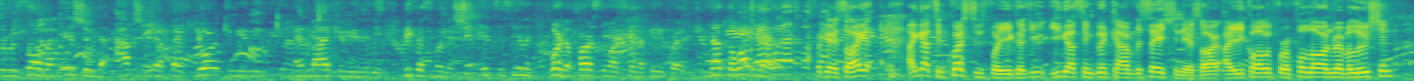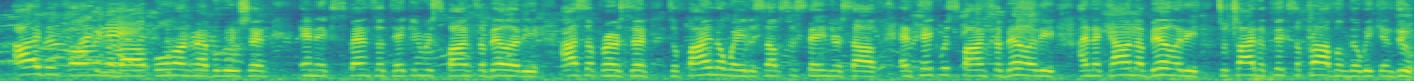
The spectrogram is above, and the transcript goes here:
to resolve an issue that actually affects your community and my community. Because when the shit hits the ceiling, we're the first ones gonna pay for it, not the white Yeah, man. that's Okay, so I got, I got some questions for you because you, you got some good conversation there. So are, are you calling for a full-on revolution? I've been calling about full-on revolution in expense of taking responsibility as a person to find a way to self-sustain yourself and take responsibility and accountability to try to fix a problem that we can do.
